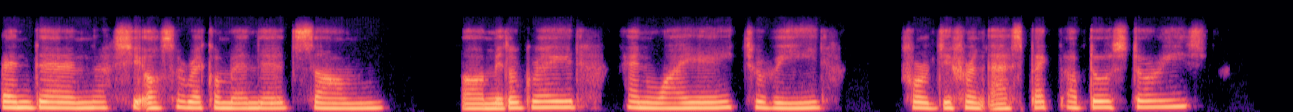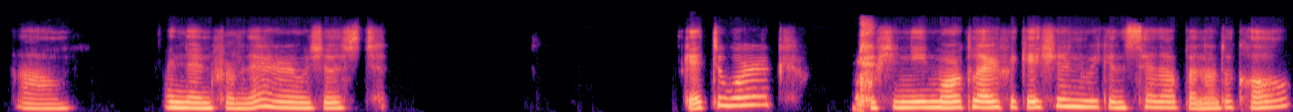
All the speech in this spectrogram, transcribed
and then she also recommended some uh, middle grade and YA to read for different aspect of those stories. Um, and then from there, it was just get to work. If you need more clarification, we can set up another call.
